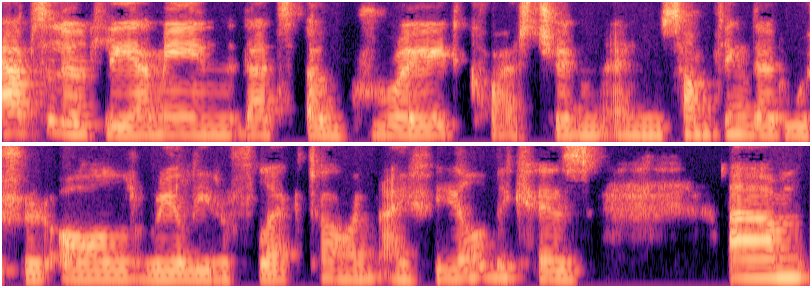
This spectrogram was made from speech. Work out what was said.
Absolutely. I mean, that's a great question and something that we should all really reflect on, I feel, because um,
